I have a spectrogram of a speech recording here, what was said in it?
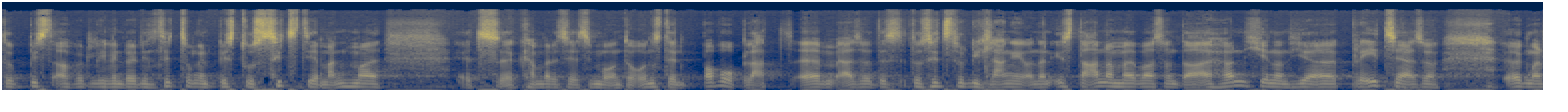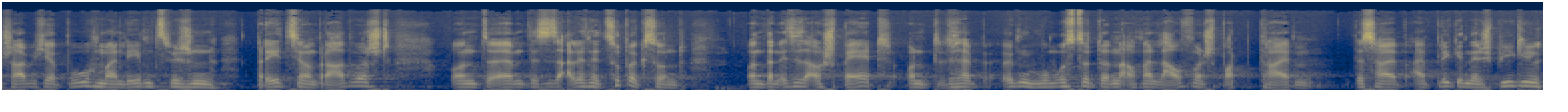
du bist auch wirklich, wenn du in den Sitzungen bist, du sitzt dir manchmal, jetzt äh, kann man das jetzt immer unter uns, den Bobo-Blatt. Ähm, also das, du sitzt wirklich lange und dann ist da nochmal was und da ein Hörnchen und hier Breze. Also irgendwann schreibe ich ein Buch, mein Leben zwischen Breze und Bratwurst. Und ähm, das ist alles nicht super gesund. Und dann ist es auch spät. Und deshalb irgendwo musst du dann auch mal laufen und Sport treiben. Deshalb ein Blick in den Spiegel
